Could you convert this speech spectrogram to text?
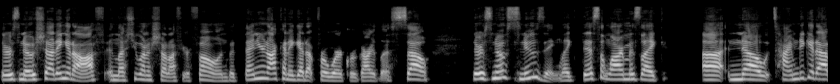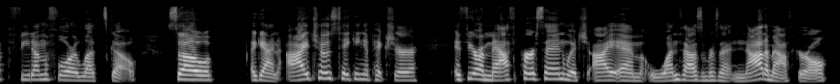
There's no shutting it off unless you want to shut off your phone, but then you're not going to get up for work regardless. So, there's no snoozing. Like this alarm is like uh, no, time to get up, feet on the floor, let's go. So, again, I chose taking a picture. If you're a math person, which I am 1000% not a math girl,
